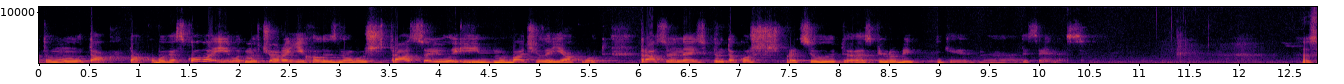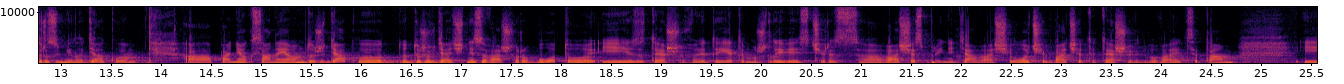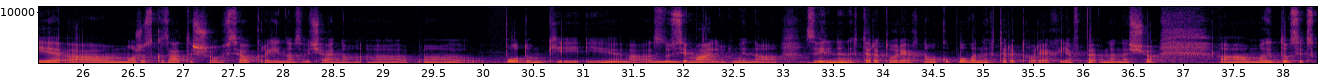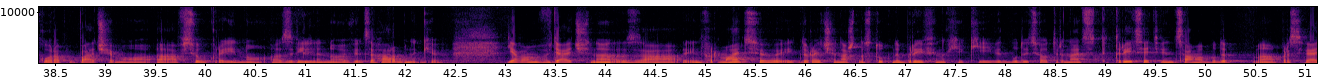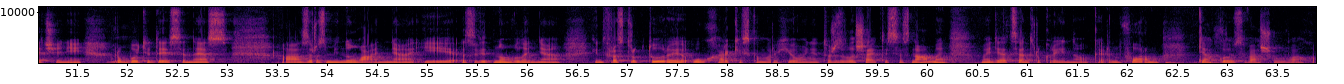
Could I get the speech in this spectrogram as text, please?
Тому так, так, обов'язково. І от ми вчора їхали знову ж трасою, і ми бачили, як от трасою на Ізюм також працюють е, співробітники е, ДСНС. Зрозуміло, дякую. Пані Оксана, я вам дуже дякую. Дуже вдячні за вашу роботу і за те, що ви даєте можливість через ваше сприйняття, ваші очі бачити те, що відбувається там. І а, можу сказати, що вся Україна, звичайно, а, а, подумки і з усіма людьми на звільнених територіях, на окупованих територіях. Я впевнена, що ми досить скоро побачимо всю Україну звільненою від загарбників. Я вам вдячна за інформацію. І, до речі, наш наступний брифінг, який відбудеться о 13.30, він саме буде присвячений роботі ДСНС з розмінування і з відновлення інфраструктури у Харківському регіоні. Тож залишайтеся з нами. Медіа центр України Укрінформ. Дякую за вашу увагу.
